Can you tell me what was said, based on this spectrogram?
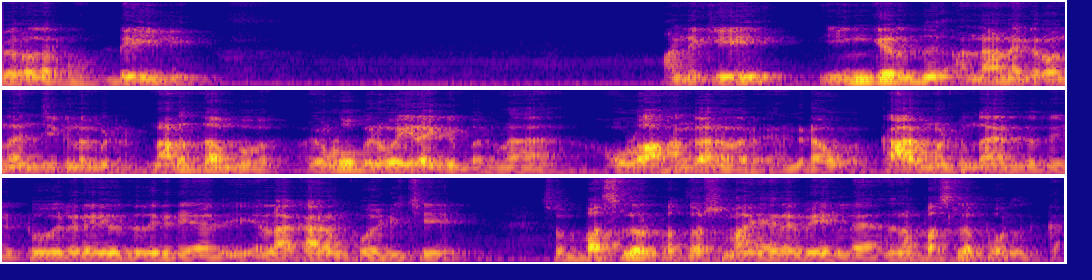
விரதம் இருக்கும் டெய்லி அன்னைக்கு இங்கேருந்து அண்ணா நகர் வந்து அஞ்சு கிலோமீட்டர் நடந்து தான் போவேன். எவ்வளோ பேர் வைராக்கியம் பாருங்களேன். அவ்வளோ அகங்காரம் வேறு. என்கிட்ட கார் மட்டும்தான் இருந்தது. டூ வீலரே இருந்தது கிடையாது. எல்லா காரும் போயிடுச்சு. ஸோ பஸ்ஸில் ஒரு பத்து வருஷமாக ஏறவே இல்லை. அதனால் பஸ்ஸில் போகிறதுக்கு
